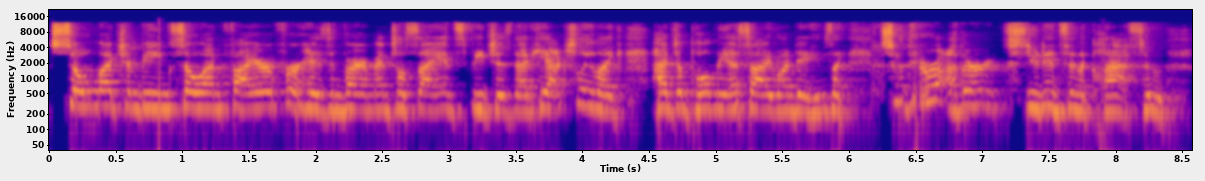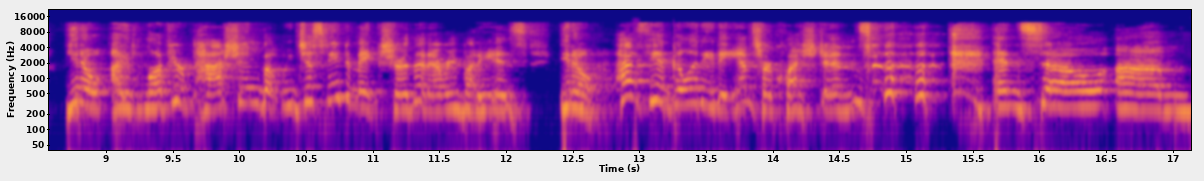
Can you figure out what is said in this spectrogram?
so much and being so on fire for his environmental science speeches that he actually like had to pull me aside one day. He was like so there are other students in the class who you know i love your passion but we just need to make sure that everybody is you know, has the ability to answer questions. and so, um,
